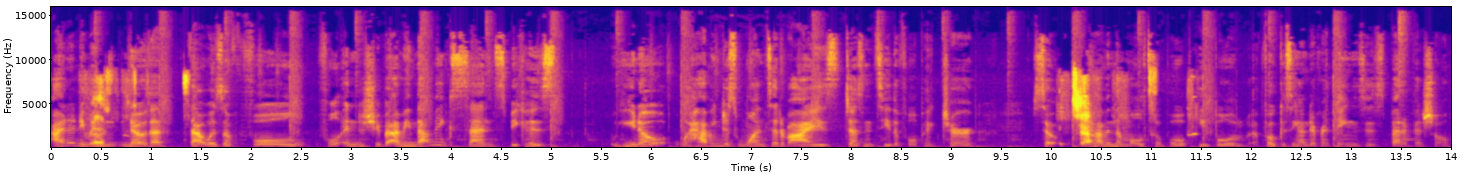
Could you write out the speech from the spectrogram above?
I didn't even know that that was a full full industry, but I mean that makes sense because you know having just one set of eyes doesn't see the full picture. So Exactly. having the multiple people focusing on different things is beneficial.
